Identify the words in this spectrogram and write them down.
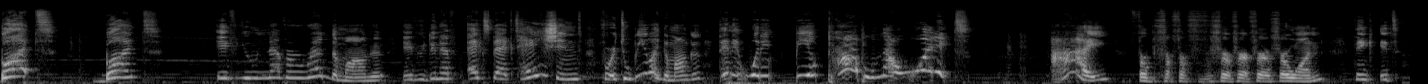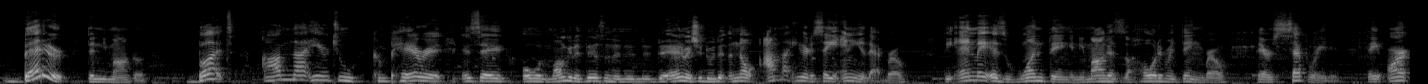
But, but, if you never read the manga, if you didn't have expectations for it to be like the manga, then it wouldn't be a problem. Now would it? I, for for for for for for, for one, think it's better than the manga. But I'm not here to compare it and say, oh, the manga did this and then the, the anime should do this. No, I'm not here to say any of that, bro. The anime is one thing and the manga is a whole different thing, bro. They're separated. They aren't.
